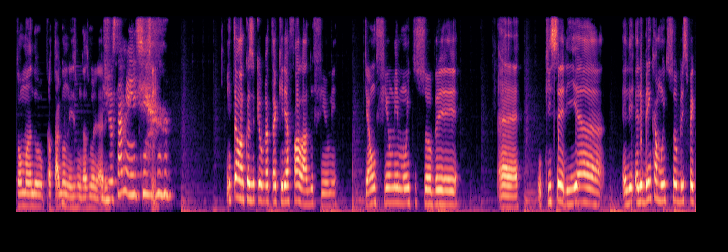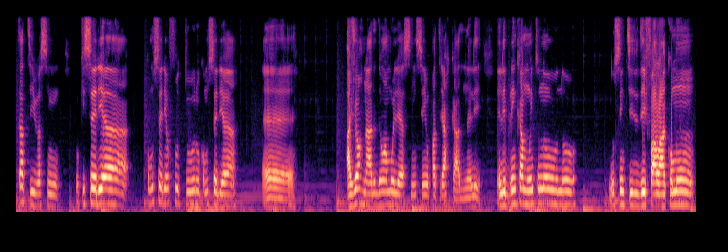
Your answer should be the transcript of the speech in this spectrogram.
tomando o protagonismo das mulheres. Justamente. Então, uma coisa que eu até queria falar do filme, que é um filme muito sobre é, o que seria. Ele, ele brinca muito sobre expectativa, assim, o que seria. Como seria o futuro, como seria é, a jornada de uma mulher assim, sem o patriarcado, né? Ele, ele brinca muito no, no, no sentido de falar como.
